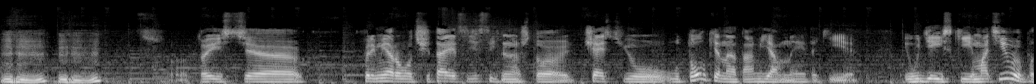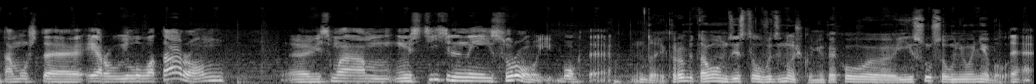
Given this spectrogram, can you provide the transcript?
Угу, угу. То есть, э, к примеру, вот считается действительно, что частью у Толкина там явные такие иудейские мотивы, потому что Эру Илуватар, он весьма мстительный и суровый бог-то. Да, и кроме того, он действовал в одиночку, никакого Иисуса у него не было. Да,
